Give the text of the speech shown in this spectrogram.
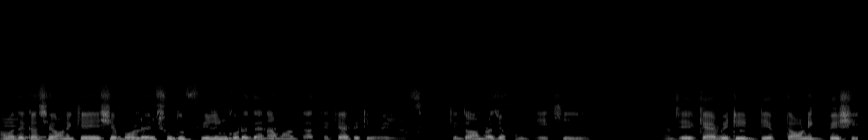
আমাদের কাছে অনেকে এসে বলে, শুধু ফিলিং করে দেন, আমার দাঁতে ক্যাভিটি হয়ে গেছে। কিন্তু আমরা যখন দেখি যে ক্যাভিটির ডেপটা অনেক বেশি,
